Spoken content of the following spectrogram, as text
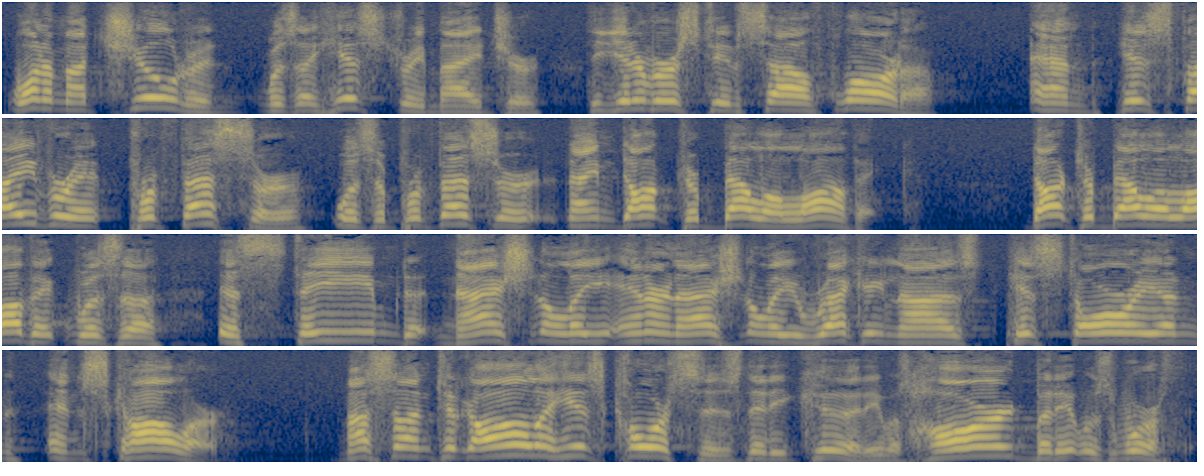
One of my children was a history major the University of South Florida. And his favorite professor was a professor named Dr. Bela Dr. Bela was a esteemed, nationally, internationally recognized historian and scholar. My son took all of his courses that he could. It was hard, but it was worth it.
